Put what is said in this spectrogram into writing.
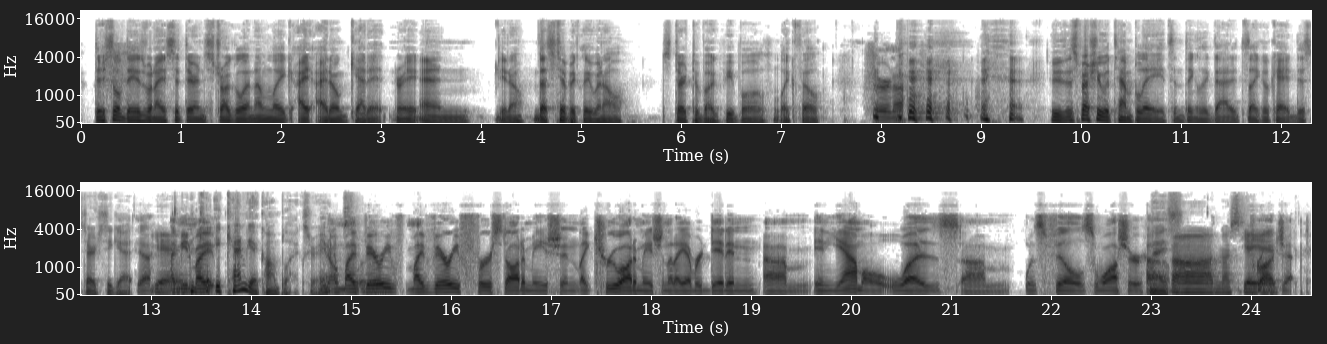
there's still days when I sit there and struggle, and I'm like, I I don't get it, right? And you know, that's typically when I'll start to bug people like Phil. Fair enough. Especially with templates and things like that, it's like okay, this starts to get Yeah. Yeah. I mean, my it can get complex, right? you know my very my very first automation like true automation that i ever did in um in yaml was um was phil's washer hub Nice. Ah, nice. Yeah, yeah. project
